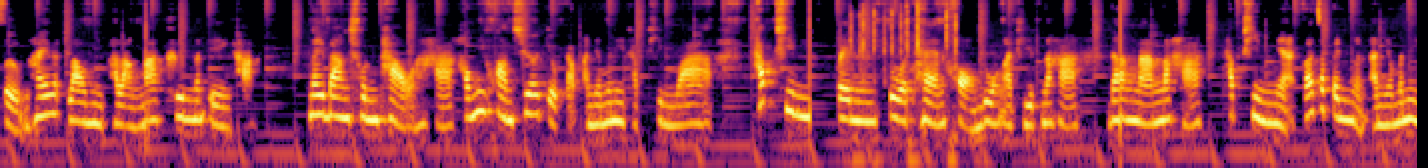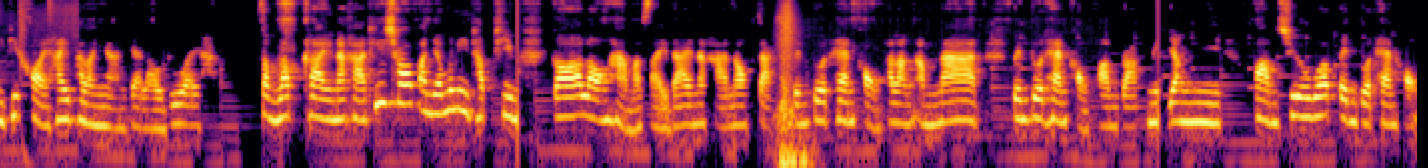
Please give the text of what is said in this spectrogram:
เสริมให้เรามีพลังมากขึ้นนั่นเองค่ะ ในบางชนเผ่านะคะเขามีความเชื่อเกี่ยวกับอัญมณีทับทิมว่า ทับทิมเป็นตัวแทนของดวงอาทิตย์นะคะ ดังนั้นนะคะ ทับทิมเนี่ยก็จะเป็นเหมือนอัญมณีที่คอยให้พลังงานแก่เราด้วยค่ะสำหรับใครนะคะที่ชอบอัญมณีทับทิม ก็ลองหามาใส่ได้นะคะ นอกจากจะเป็นตัวแทนของพลังอำนาจ เป็นตัวแทนของความรักเนี่ยยังมีความเชื่อว่าเป็นตัวแทนของ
